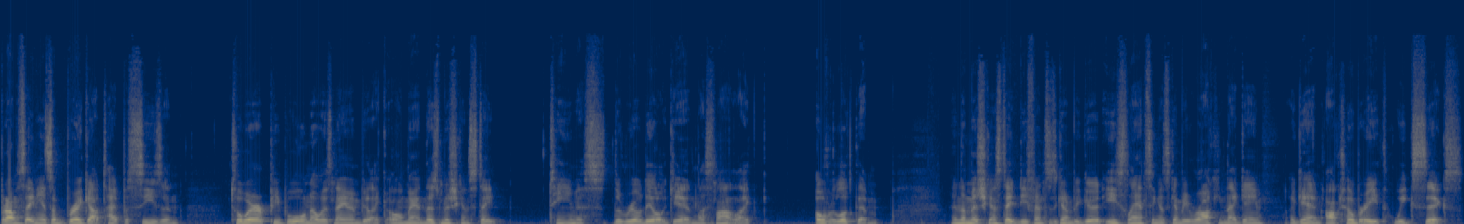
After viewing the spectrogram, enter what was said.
But I'm saying has a breakout type of season to where people will know his name and be like, "Oh man, this Michigan State team is the real deal again. Let's not like overlook them." And the Michigan State defense is going to be good. East Lansing is going to be rocking that game. Again, October 8th, week 6.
